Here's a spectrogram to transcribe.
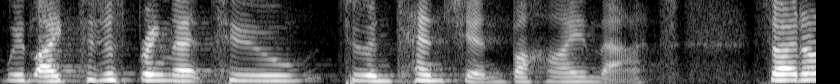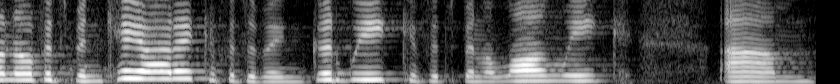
we'd like to just bring that to, to intention behind that. So I don't know if it's been chaotic, if it's been a good week, if it's been a long week. Um,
